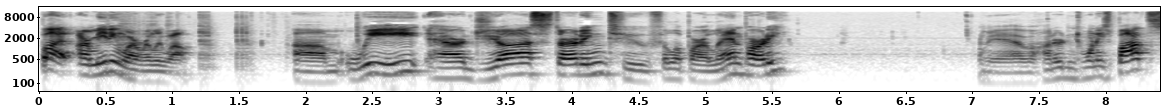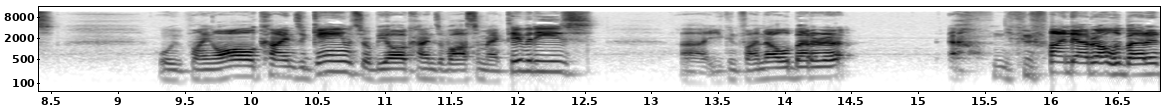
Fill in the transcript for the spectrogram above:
But our meeting went really well. Um, we are just starting to fill up our LAN party. We have 120 spots. We'll be playing all kinds of games. There'll be all kinds of awesome activities. Uh, you can find all about it. You can find out all about it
